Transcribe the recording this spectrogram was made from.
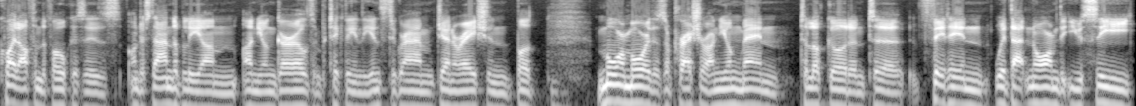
quite often the focus is understandably on, on young girls and particularly in the Instagram generation, but more and more there's a pressure on young men to look good and to fit in with that norm that you see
